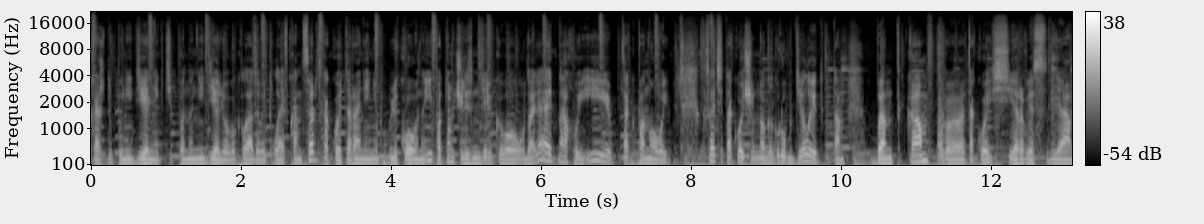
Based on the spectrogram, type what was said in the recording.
каждый понедельник, типа на неделю выкладывает лайв-концерт какой-то ранее не опубликованный, и потом через недельку его удаляет нахуй, и так по новой. Кстати, так очень много групп делает, там Bandcamp, э, такой сервис для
